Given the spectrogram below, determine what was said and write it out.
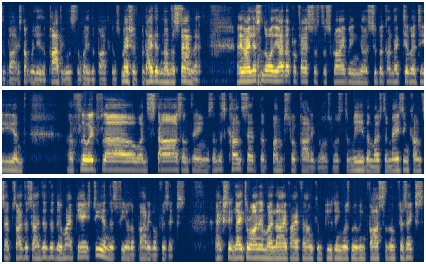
the part. it's not really the particle, it's the way the particle's measured. But I didn't understand that. And I listened to all the other professors describing uh, superconductivity and uh, fluid flow and stars and things. And this concept that bumps were particles was to me the most amazing concept. So I decided to do my PhD in this field of particle physics. Actually, later on in my life, I found computing was moving faster than physics.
